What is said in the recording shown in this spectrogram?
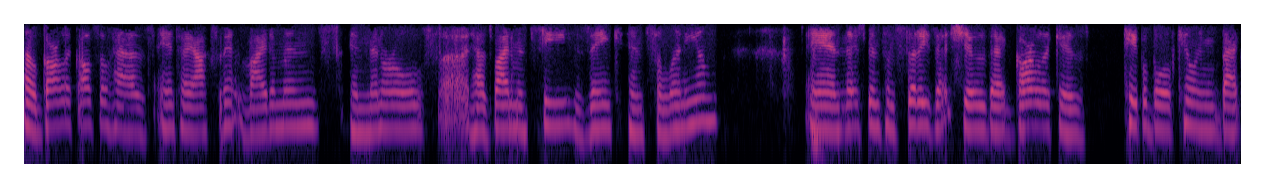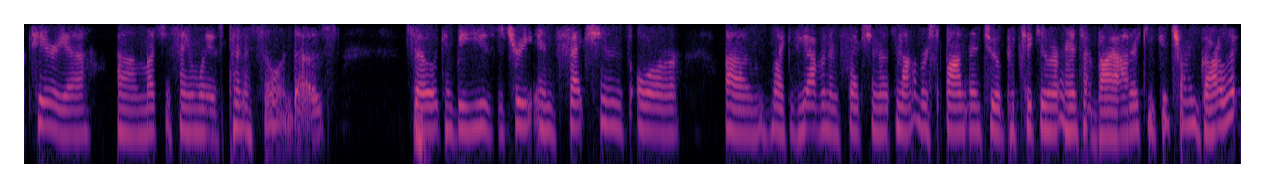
Oh, garlic also has antioxidant vitamins and minerals. Uh, it has vitamin C, zinc, and selenium. And there's been some studies that show that garlic is capable of killing bacteria uh, much the same way as penicillin does. So it can be used to treat infections or um, like if you have an infection that's not responding to a particular antibiotic, you could try garlic.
